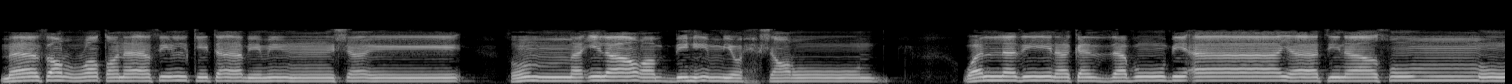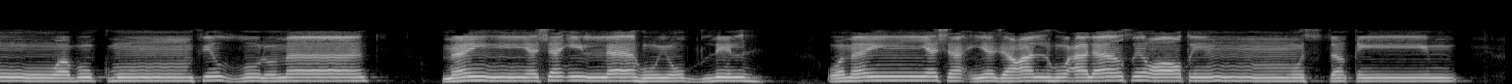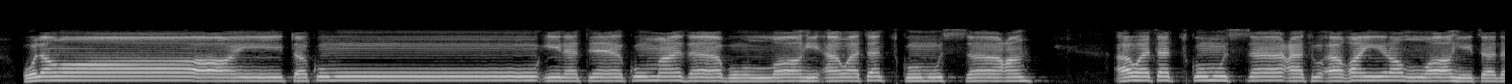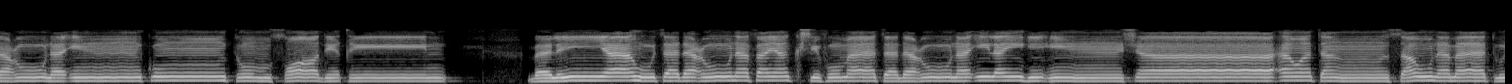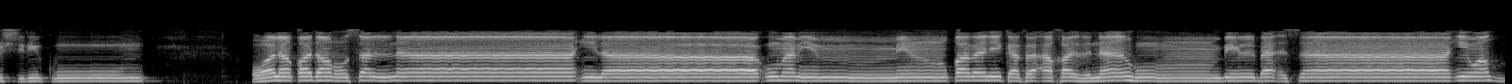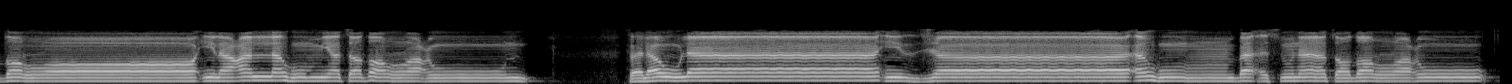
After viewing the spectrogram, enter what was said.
ما فرطنا في الكتاب من شيء ثم إلى ربهم يحشرون والذين كذبوا باياتنا صم وبكم في الظلمات من يشا الله يضلله ومن يشا يجعله على صراط مستقيم قل رايتكم ان اتاكم عذاب الله اوتتكم الساعة أوتتكم الساعة أغير الله تدعون إن كنتم صادقين بل إياه تدعون فيكشف ما تدعون إليه إن شاء وتنسون ما تشركون ولقد أرسلنا إلى أمم من قبلك فأخذناهم بالبأساء والضراء لعلهم يتضرعون. فلولا إذ جاءهم بأسنا تضرعوا.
